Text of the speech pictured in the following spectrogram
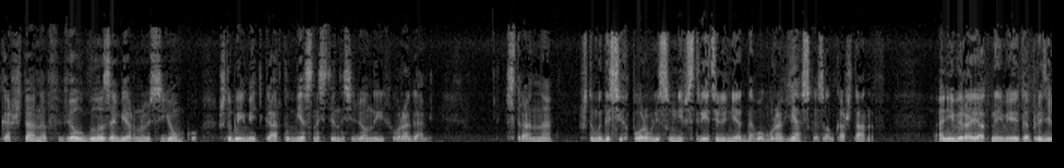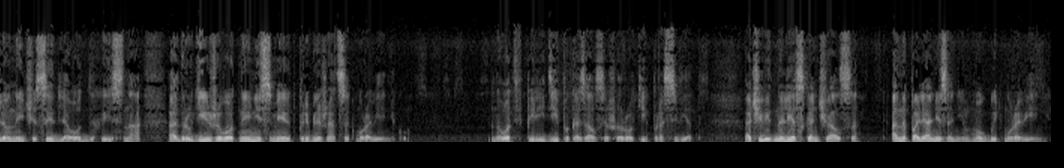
Каштанов вел глазомерную съемку, чтобы иметь карту местности, населенной их врагами. «Странно, что мы до сих пор в лесу не встретили ни одного муравья», — сказал Каштанов. Они, вероятно, имеют определенные часы для отдыха и сна, а другие животные не смеют приближаться к муравейнику. Но вот впереди показался широкий просвет. Очевидно, лес кончался, а на поляне за ним мог быть муравейник.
